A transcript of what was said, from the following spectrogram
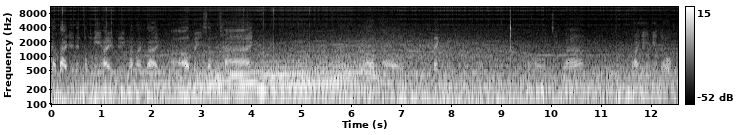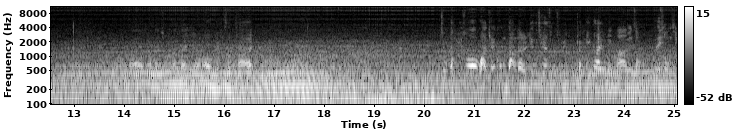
要带着有点动力，哎，对，慢慢带，好，可以深踩。好，然后力，然后紧弯，带着一点油，好，慢慢出，慢慢带油，好，可以深踩。就等于说完全空档的溜切出去，肯定它有点滑变重，对重心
